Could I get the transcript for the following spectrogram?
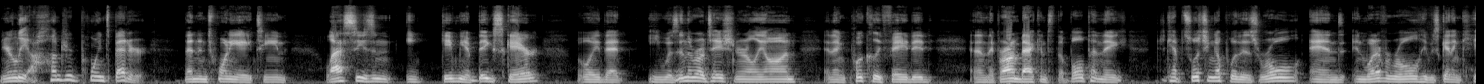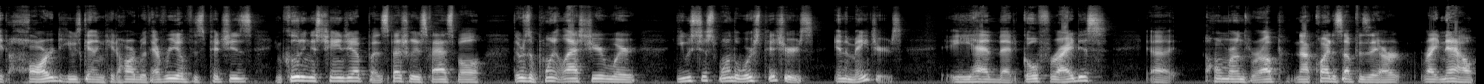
nearly 100 points better than in 2018. Last season, he gave me a big scare the way that he was in the rotation early on and then quickly faded, and then they brought him back into the bullpen. They kept switching up with his role, and in whatever role he was getting hit hard, he was getting hit hard with every of his pitches, including his changeup, but especially his fastball. There was a point last year where he was just one of the worst pitchers in the majors. He had that gopheritis. Uh, home runs were up, not quite as up as they are right now,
